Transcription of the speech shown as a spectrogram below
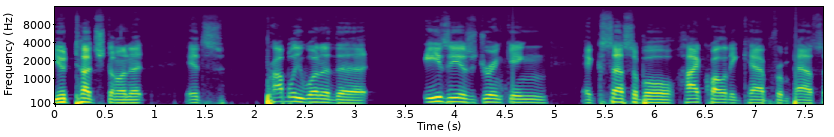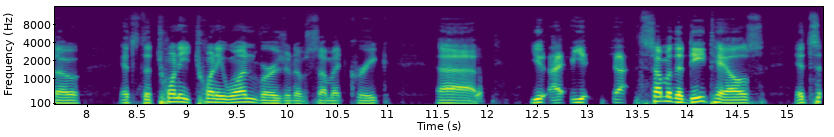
You touched on it. It's probably one of the easiest drinking, accessible, high quality cab from Paso. It's the 2021 version of Summit Creek. Uh, you, I, you, uh, some of the details. It's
